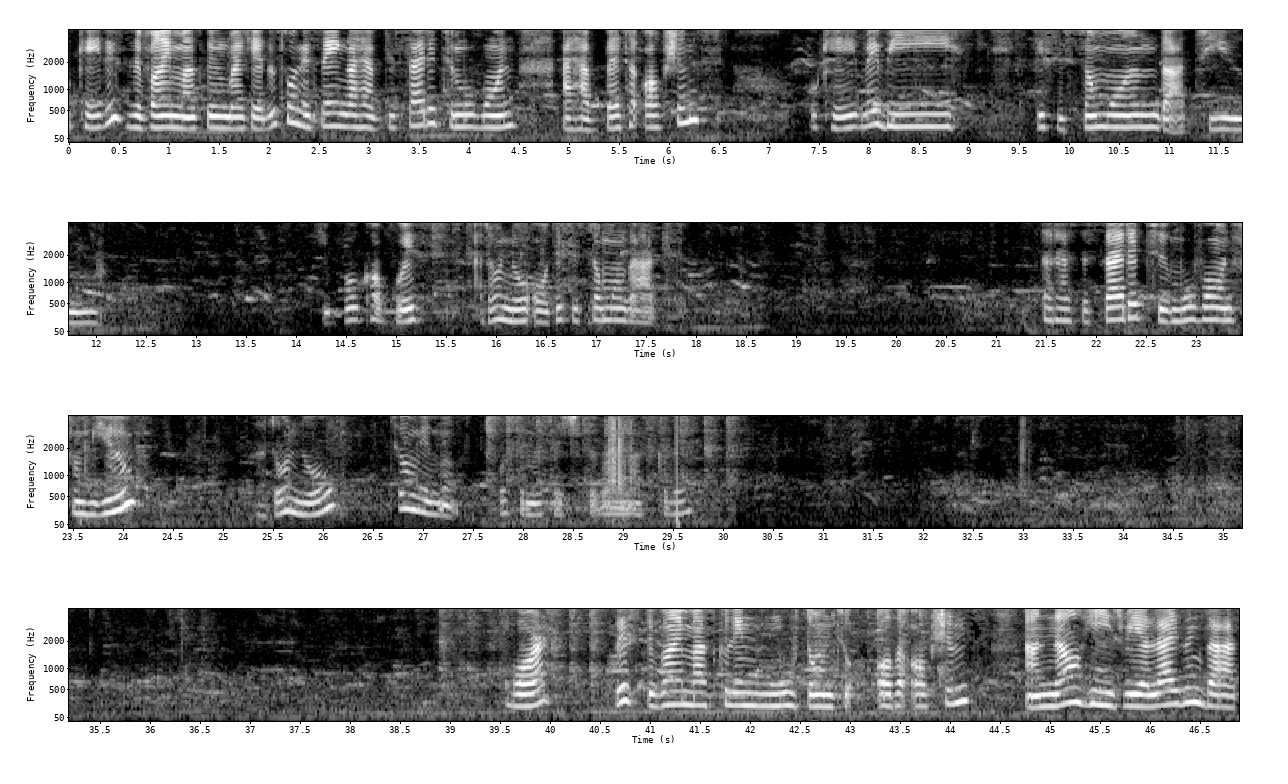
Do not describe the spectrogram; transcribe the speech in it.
Okay this is divine masculine right here. This one is saying i have decided to move on. I have better options. Okay maybe this is someone that you you broke up with. I don't know or this is someone that that has decided to move on from you? I don't know. Tell me more. What's the message divine masculine or this divine masculine moved on to other options and now he's realizing that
